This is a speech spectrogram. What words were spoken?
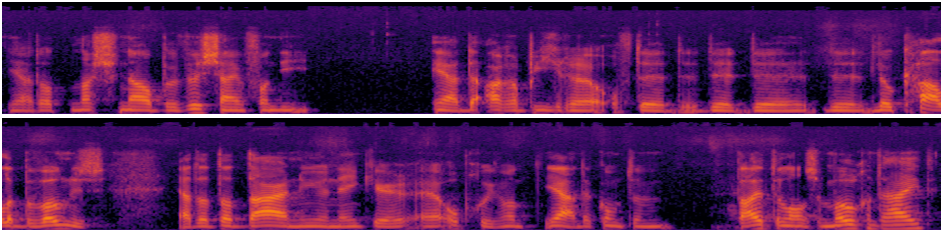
ja, dat nationaal bewustzijn van die, ja, de Arabieren of de, de, de, de, de lokale bewoners, ja, dat dat daar nu in één keer uh, opgroeit. Want ja, er komt een buitenlandse mogendheid.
